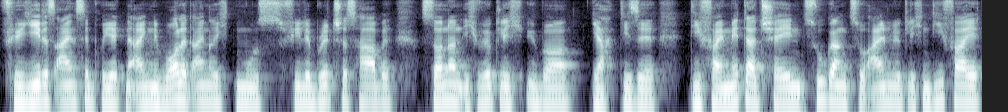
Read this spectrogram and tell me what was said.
für jedes einzelne Projekt eine eigene Wallet einrichten muss, viele Bridges habe, sondern ich wirklich über ja diese DeFi Meta Zugang zu allen möglichen DeFi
